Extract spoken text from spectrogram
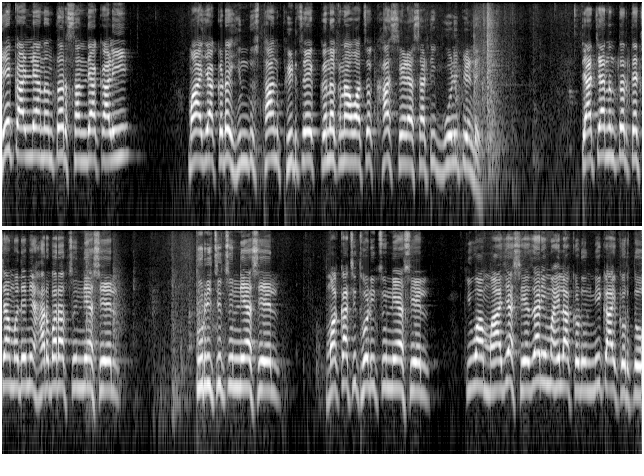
हे काढल्यानंतर संध्याकाळी माझ्याकडं हिंदुस्थान फीडचं एक कनक नावाचं खास शेळ्यासाठी गोळी पेंड आहे. त्याच्यानंतर त्याच्यामध्ये मी हरभरा चुन्नी असेल तुरीची चुन्नी असेल मकाची थोडी चुन्नी असेल किंवा माझ्या शेजारी महिलाकडून मी काय करतो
